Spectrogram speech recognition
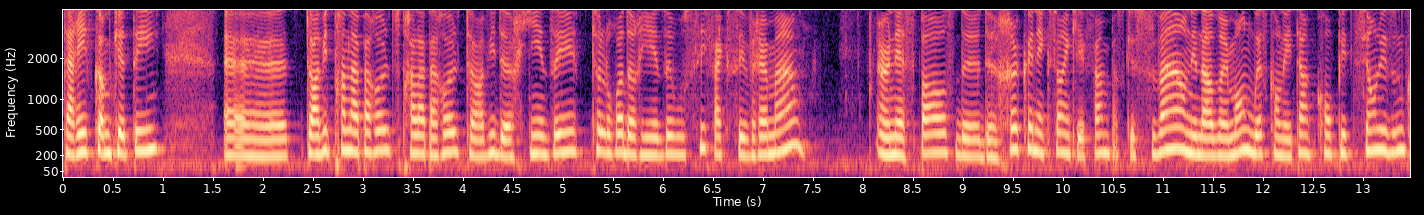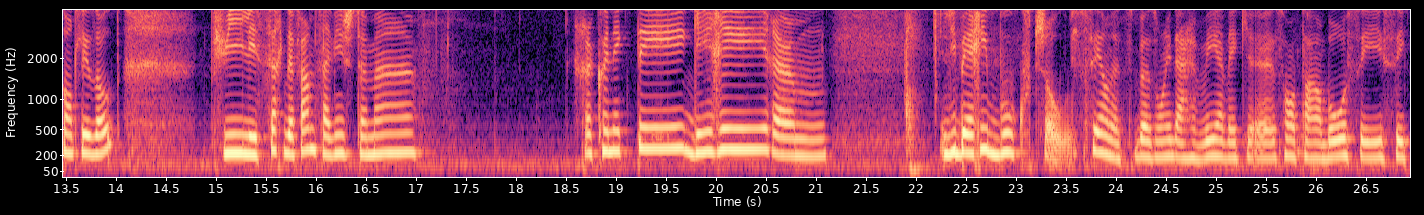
t'arrives comme que t'es. Euh, tu as envie de prendre la parole, tu prends la parole, tu as envie de rien dire, tu as le droit de rien dire aussi. Fait que c'est vraiment un espace de, reconnexion avec les femmes parce que souvent, on est dans un monde où est-ce qu'on est en compétition les unes contre les autres. Puis les cercles de femmes, ça vient justement reconnecter, guérir, euh, libérer beaucoup de choses. Tu sais, on a-tu besoin d'arriver avec euh, son tambour, ses, ses,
